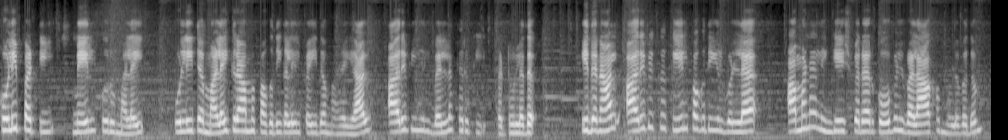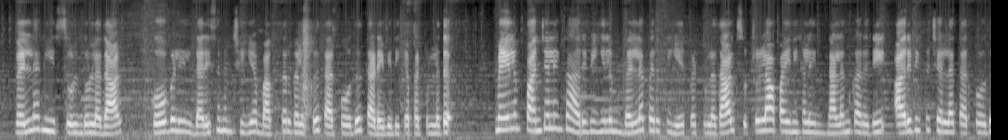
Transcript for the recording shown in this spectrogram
குளிப்பட்டி மேல்குருமலை உள்ளிட்ட மலை கிராம பகுதிகளில் பெய்த மழையால் அருவியில் வெள்ளப்பெருக்கு ஏற்பட்டுள்ளது. இதனால் அருவிக்கு கீழ்ப்பகுதியில் உள்ள அமனலிங்கேஸ்வரர் கோவில் வளாகம் முழுவதும் வெள்ள நீர் சூழ்ந்துள்ளதால் கோவிலில் தரிசனம் செய்ய பக்தர்களுக்கு தற்போது தடை விதிக்கப்பட்டுள்ளது. மேலும் பஞ்சலிங்க அருவியிலும் வெள்ளப்பெருக்கு ஏற்பட்டுள்ளதால் சுற்றுலா பயணிகளின் நலன் கருதி அருவிக்கு செல்ல தற்போது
